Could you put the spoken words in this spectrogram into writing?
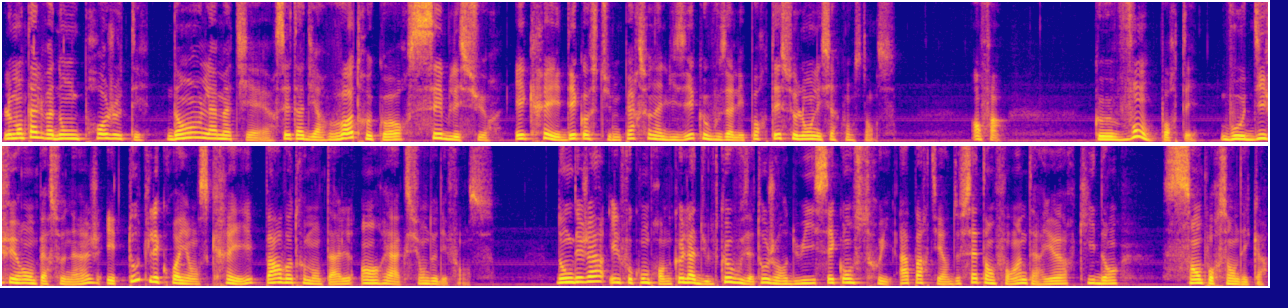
Le mental va donc projeter dans la matière, c'est-à-dire votre corps, ses blessures, et créer des costumes personnalisés que vous allez porter selon les circonstances. Enfin, que vont porter vos différents personnages et toutes les croyances créées par votre mental en réaction de défense. Donc déjà, il faut comprendre que l'adulte que vous êtes aujourd'hui s'est construit à partir de cet enfant intérieur qui, dans 100% des cas,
